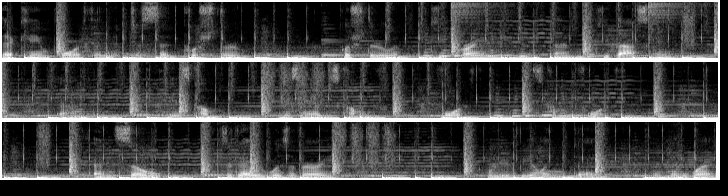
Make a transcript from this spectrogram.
that came forth and it just said push through. Push through and keep praying and keep asking. And he has come his hand is coming forth it's coming forth. And so today was a very revealing day in many ways.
